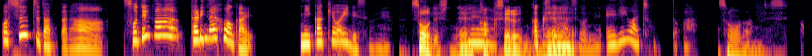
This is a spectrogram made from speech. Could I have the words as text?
こうスーツだったら袖が足りない方が見かけはいいですよね。そうですねね隠せるんでね隠せますよね。襟はちょっと。あそうなんですよ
